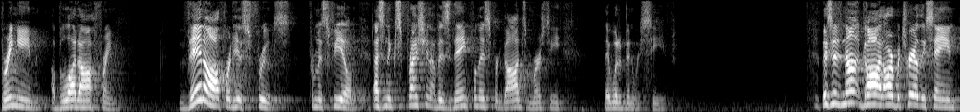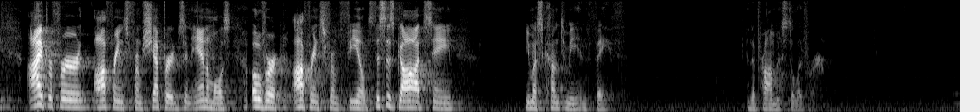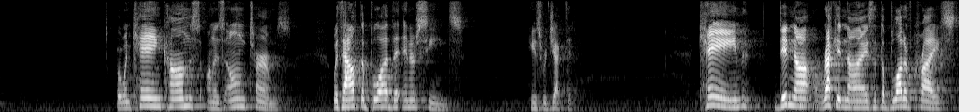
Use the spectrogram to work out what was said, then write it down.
bringing a blood offering then offered his fruits from his field as an expression of his thankfulness for God's mercy that would have been received. This is not God arbitrarily saying, I prefer offerings from shepherds and animals over offerings from fields. This is God saying, You must come to me in faith in the promised deliverer. But when Cain comes on his own terms, without the blood that intercedes, he's rejected. Cain did not recognize that the blood of Christ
